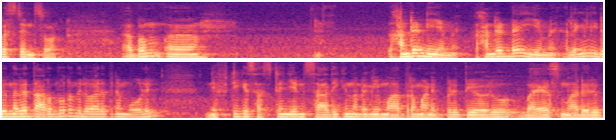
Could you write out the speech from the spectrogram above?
റെസിസ്റ്റൻസ് സോൺ അപ്പം hundred E M A hundred E M A അല്ലെങ്കിൽ ഇരുപത്തിനാലായിരത്തി അറുന്നൂറ് നിലവാരത്തിന് മുകളിൽ നിഫ്റ്റിക്ക് സസ്റ്റെയിൻ ചെയ്യാൻ സാധിക്കുന്നുണ്ടെങ്കിൽ മാത്രമാണ് ഇപ്പോഴത്തെ ഒരു ബയസ്മാർ ഒരു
